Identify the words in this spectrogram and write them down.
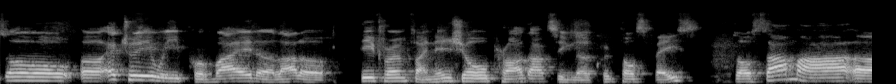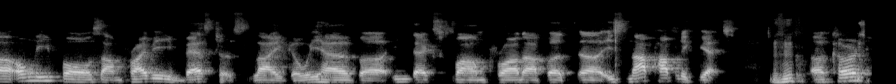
So uh, actually, we provide a lot of different financial products in the crypto space. So some are uh, only for some private investors, like we have uh, index fund product, but uh, it's not public yet. Mm-hmm. Uh, currently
